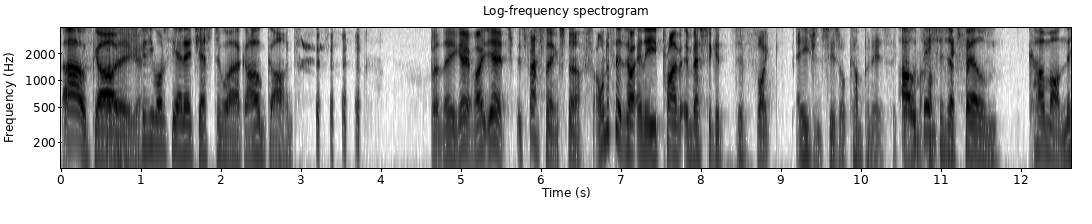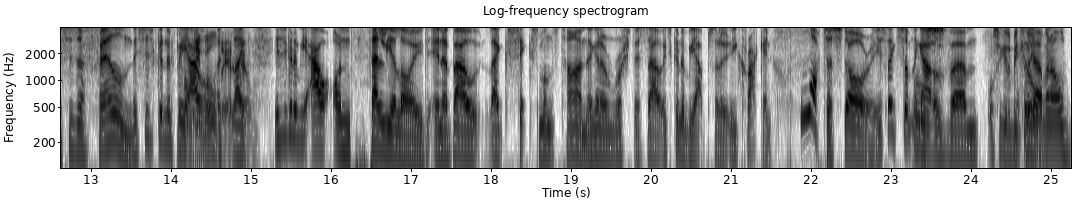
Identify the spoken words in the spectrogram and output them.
oh God. you Just go. because he wants the NHS to work. Oh God. But there you go. I, yeah, it's it's fascinating stuff. I wonder if there's like, any private investigative like agencies or companies. That go Oh, this is a film. Come on, this is a film. This is going to be out will be like film. this is going to be out on celluloid in about like six months' time. They're going to rush this out. It's going to be absolutely cracking. What a story! It's like something out of um, What's it going to be something out called? an old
